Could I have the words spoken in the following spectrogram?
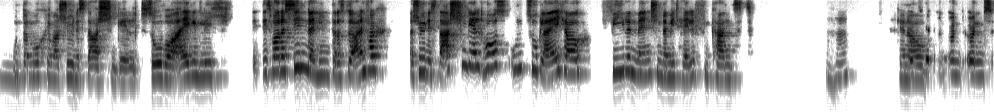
und dann mache ich mal schönes Taschengeld. So war eigentlich, das war der Sinn dahinter, dass du einfach ein schönes Taschengeld hast und zugleich auch vielen Menschen damit helfen kannst. Mhm. Genau. Okay. Und, und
